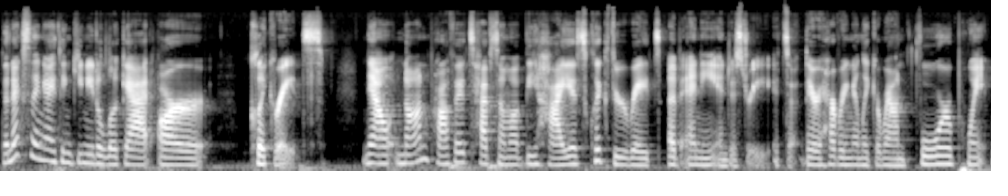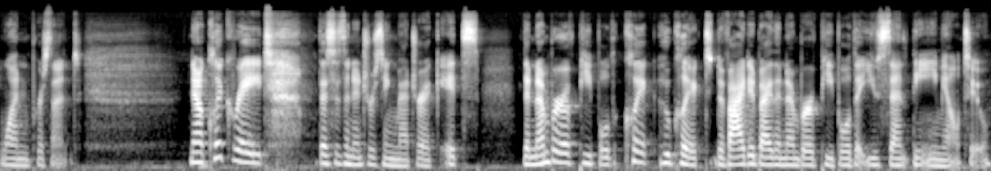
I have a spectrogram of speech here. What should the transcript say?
The next thing I think you need to look at are click rates. Now, nonprofits have some of the highest click through rates of any industry. It's they're hovering like around 4.1%. Now, click rate, this is an interesting metric. It's the number of people click who clicked divided by the number of people that you sent the email to.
